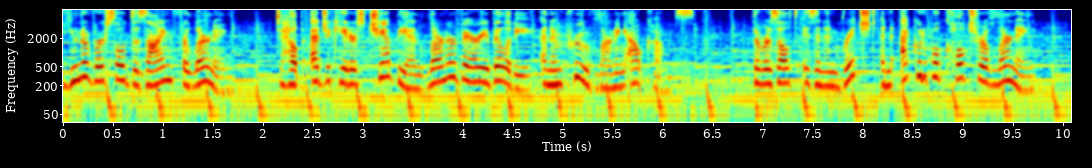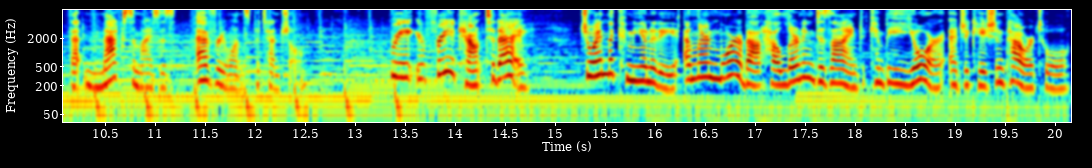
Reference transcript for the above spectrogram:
Universal Design for Learning to help educators champion learner variability and improve learning outcomes. The result is an enriched and equitable culture of learning that maximizes everyone's potential. Create your free account today. Join the community and learn more about how Learning Designed can be your education power tool.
